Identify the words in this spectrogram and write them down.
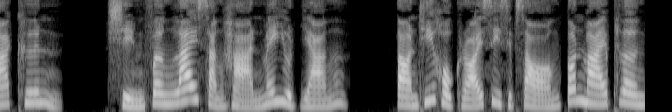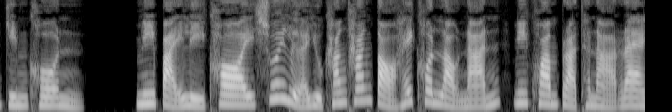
มากขึ้น ฉินเฟิงไล่สังหารไม่หยุดยัง้ง ตอนที่ 642 ต้นไม้เพลิงกินคน มีไปหลีคอยช่วยเหลืออยู่ข้างๆต่อให้คนเหล่านั้น มีความปรารถนาแรง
